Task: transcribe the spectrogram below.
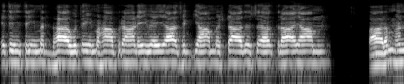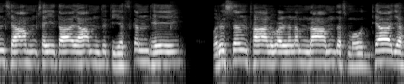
इति श्रीमद्भागवते महापुराणे पारमहंस्यां सहितायां द्वितीयस्कन्धे। पुरुषसंस्थानवर्णनं नाम दसमोध्याय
